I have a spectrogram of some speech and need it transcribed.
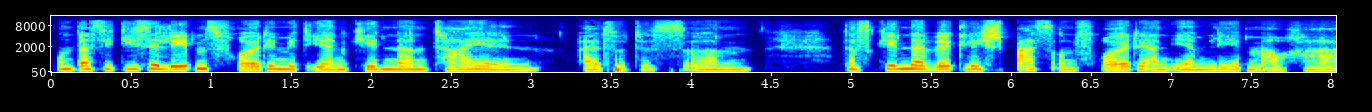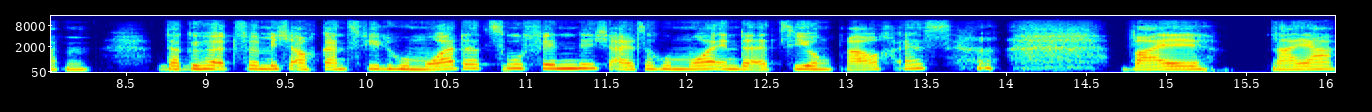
und dass sie diese Lebensfreude mit ihren Kindern teilen. Also das, ähm, dass Kinder wirklich Spaß und Freude an ihrem Leben auch haben. Da mhm. gehört für mich auch ganz viel Humor dazu, finde ich. Also Humor in der Erziehung braucht es, weil, naja,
